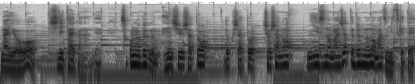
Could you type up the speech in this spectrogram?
内容を知りたいかなんで、そこの部分、編集者と読者と著者のニーズの交わった部分をまず見つけて、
